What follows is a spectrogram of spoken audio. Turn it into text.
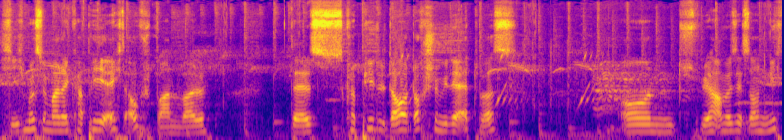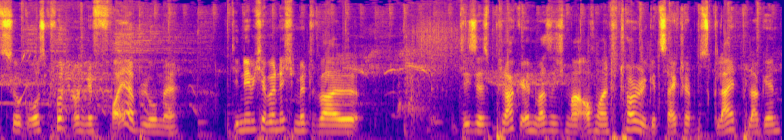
Ich, ich muss mir meine KP echt aufsparen, weil das Kapitel dauert doch schon wieder etwas. Und wir haben es jetzt noch nicht so groß gefunden. Und eine Feuerblume. Die nehme ich aber nicht mit, weil dieses Plugin, was ich mal auch mal ein Tutorial gezeigt habe, das Glide-Plugin,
